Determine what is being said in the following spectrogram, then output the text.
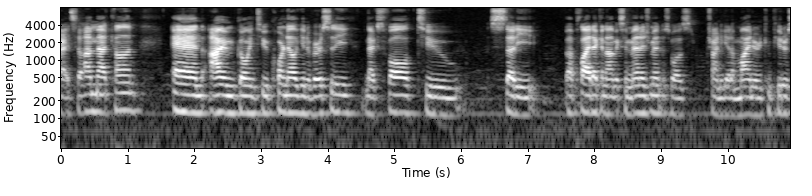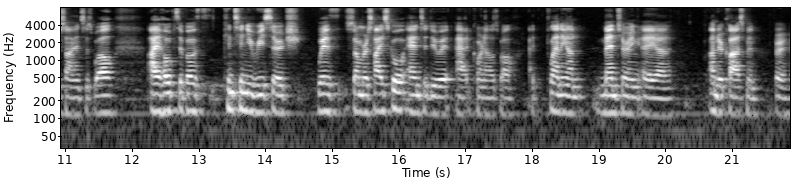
All right, so I'm Matt Kahn, and I'm going to Cornell University next fall to study applied economics and management as well as trying to get a minor in computer science as well. I hope to both continue research with Somers High School and to do it at Cornell as well. I'm planning on mentoring a uh, underclassman for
